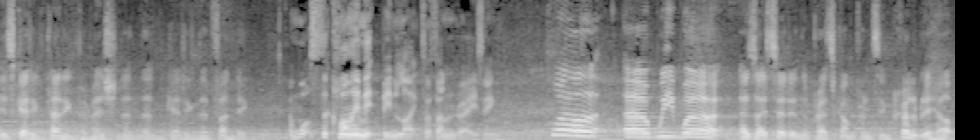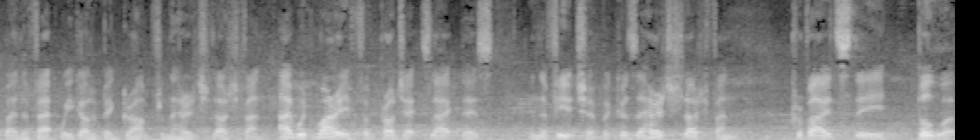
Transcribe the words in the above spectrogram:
is getting planning permission and then getting the funding. And what's the climate been like for fundraising? Well, uh, we were, as I said in the press conference, incredibly helped by the fact we got a big grant from the Heritage Lottery Fund. I would worry for projects like this in the future because the Heritage Lottery Fund provides the bulwark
